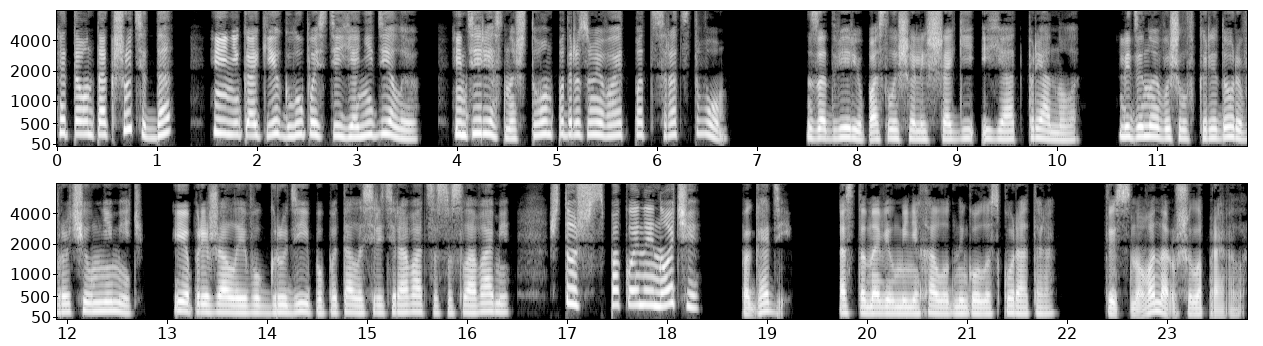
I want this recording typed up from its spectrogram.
Это он так шутит, да? И никаких глупостей я не делаю. Интересно, что он подразумевает под сродством? За дверью послышались шаги, и я отпрянула. Ледяной вышел в коридор и вручил мне меч. Я прижала его к груди и попыталась ретироваться со словами «Что ж, спокойной ночи!» «Погоди», — остановил меня холодный голос куратора. «Ты снова нарушила правила».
